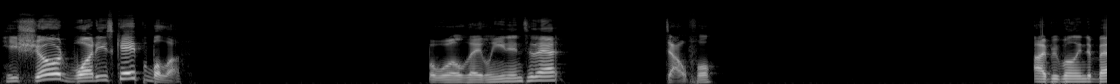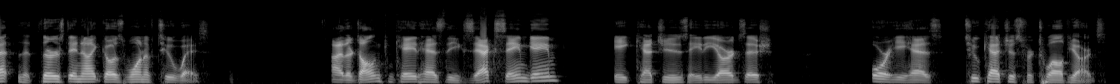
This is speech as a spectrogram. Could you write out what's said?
he showed what he's capable of. But will they lean into that? Doubtful. I'd be willing to bet that Thursday night goes one of two ways. Either Dalton Kincaid has the exact same game, eight catches, 80 yards ish, or he has two catches for 12 yards.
